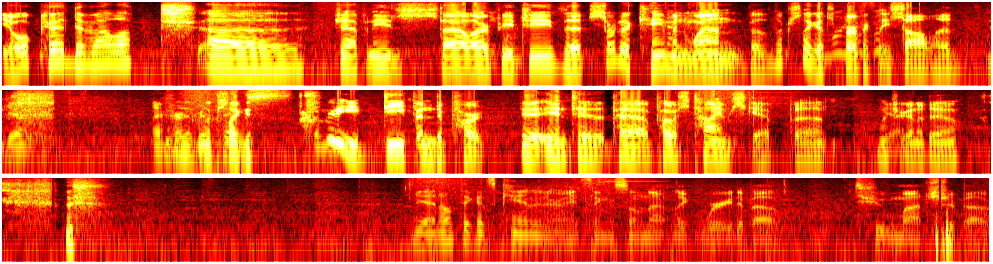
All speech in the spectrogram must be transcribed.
ILCA developed uh, Japanese style RPG that sort of came and went, but looks like it's perfectly solid. Yeah. I've heard it looks like it's pretty deep into part into post time skip, but what yeah. you gonna do? yeah, I don't think it's canon or anything, so I'm not like worried about too much about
